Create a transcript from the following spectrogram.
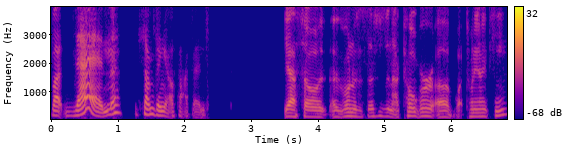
But then something else happened. Yeah. So uh, when was this? This was in October of what 2019? Is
